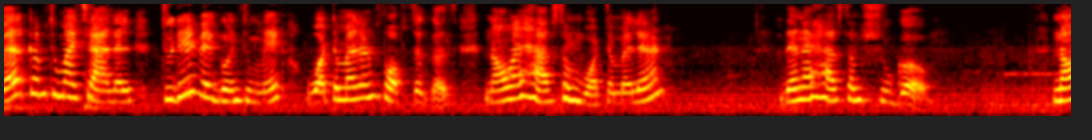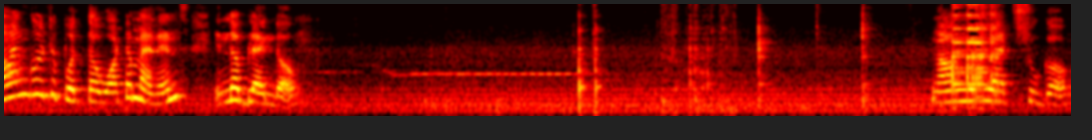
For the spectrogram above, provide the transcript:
Welcome to my channel. Today we're going to make watermelon popsicles. Now I have some watermelon. Then I have some sugar. Now I'm going to put the watermelons in the blender. Now I'm going to add sugar.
